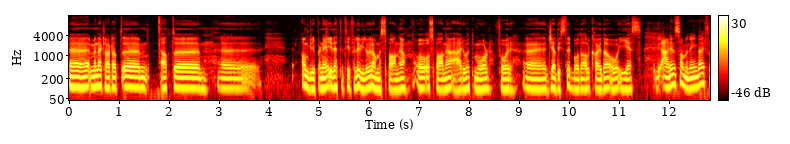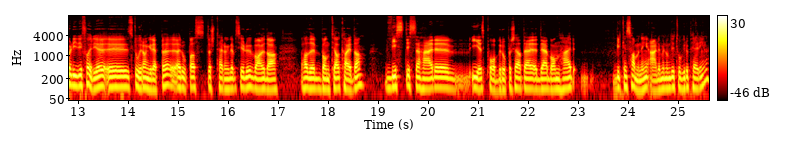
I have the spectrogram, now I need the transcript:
Men det er klart at, at Angriperne i dette tilfellet vil jo ramme Spania, og, Spania er jo et mål for uh, jihadister, både Al Qaida og IS. Er det en sammenheng der? Fordi de forrige store angrepet, Europas største terrorangrep, sier du, var jo da hadde bånd til Al Qaida. Hvis disse her IS påberoper seg at det er, det er bånd her, hvilken sammenheng er det mellom de to grupperingene?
